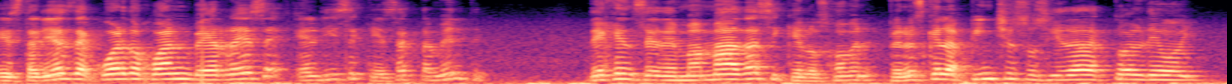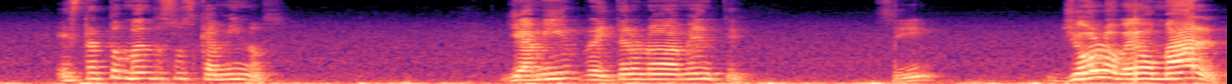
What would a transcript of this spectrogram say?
¿Estarías de acuerdo, Juan BRS? Él dice que exactamente déjense de mamadas y que los jóvenes, pero es que la pinche sociedad actual de hoy está tomando esos caminos. Y a mí, reitero nuevamente, ¿sí? Yo lo veo mal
